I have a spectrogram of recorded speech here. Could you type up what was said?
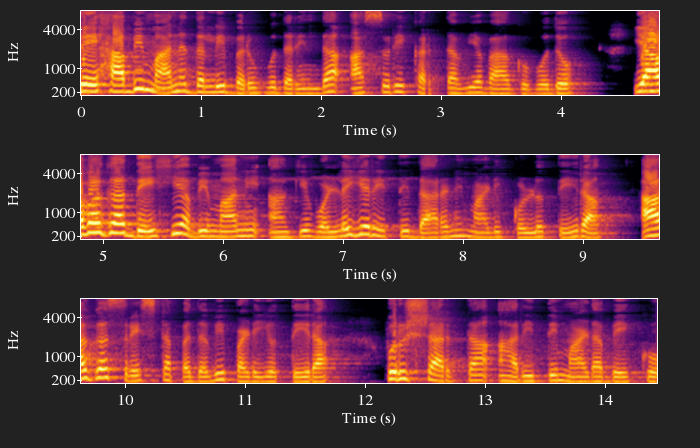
ದೇಹಾಭಿಮಾನದಲ್ಲಿ ಬರುವುದರಿಂದ ಆಸುರಿ ಕರ್ತವ್ಯವಾಗುವುದು. ಯಾವಾಗ ದೇಹಿ ಅಭಿಮಾನಿ ಆಗಿ ಒಳ್ಳೆಯ ರೀತಿ ಧಾರಣೆ ಮಾಡಿಕೊಳ್ಳುತ್ತೀರಾ? ಆಗ ಶ್ರೇಷ್ಠ ಪದವಿ ಪಡೆಯುತ್ತೀರಾ? ಪುರುಷಾರ್ಥ ಆ ರೀತಿ ಮಾಡಬೇಕು.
